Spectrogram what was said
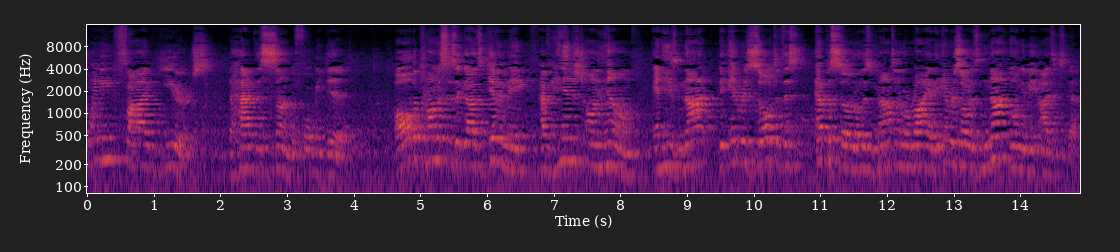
25 years to have this son before we did. All the promises that God's given me have hinged on him, and he's not the end result of this episode on this mountain of Moriah. The end result is not going to be Isaac's death,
